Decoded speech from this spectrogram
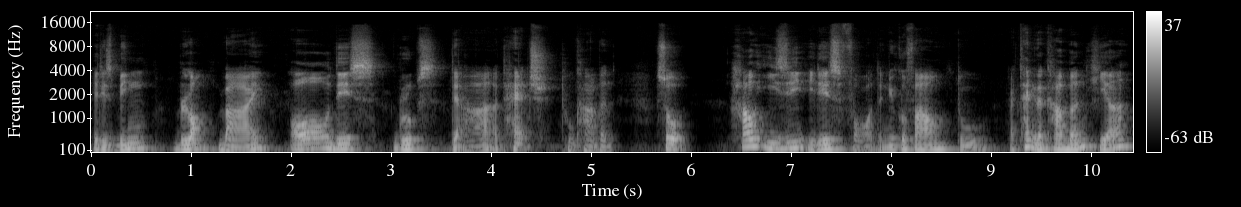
it is being blocked by all these groups that are attached to carbon. So how easy it is for the nucleophile to attack the carbon here,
